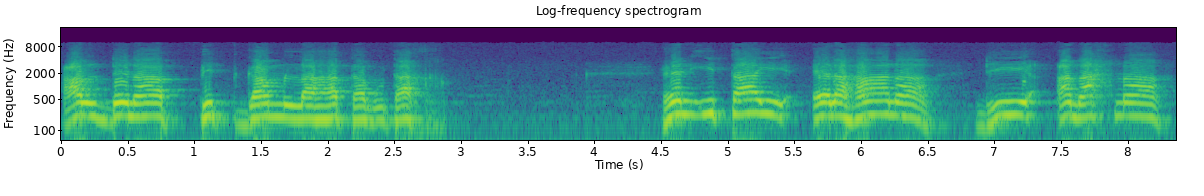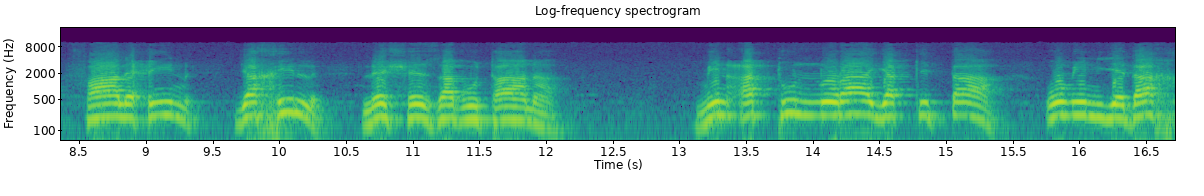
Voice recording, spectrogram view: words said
על דנה פתגם להטבותך. הן איתי אלהנה די אנחנה פלחין יכיל לשזבותנה. מן אתון נורה יכיתה ומן ידך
